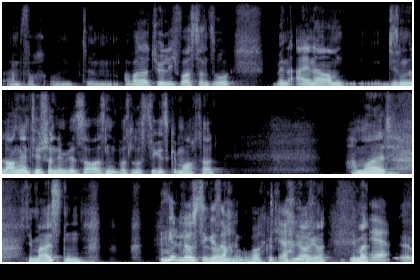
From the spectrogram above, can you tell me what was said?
einfach. Und, ähm, aber natürlich war es dann so, wenn einer am diesem langen Tisch, an dem wir saßen, was Lustiges gemacht hat, haben halt die meisten lustige Sachen gemacht. hochgeschrieben. Ja, genau. Ich meine, Ja. äh,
